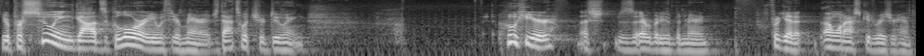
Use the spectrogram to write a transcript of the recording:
You're pursuing God's glory with your marriage. That's what you're doing. Who here, this is everybody who's been married, forget it. I won't ask you to raise your hand.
